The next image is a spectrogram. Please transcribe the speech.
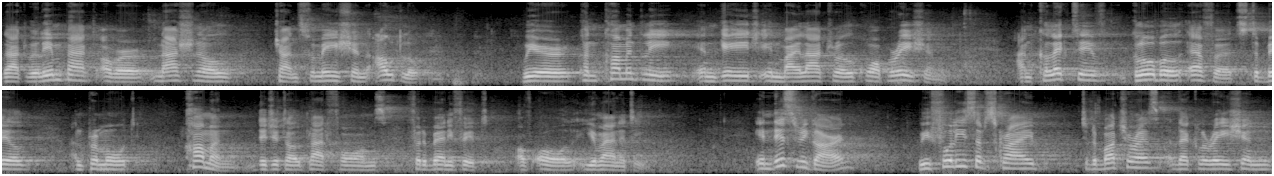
that will impact our national transformation outlook, we are concomitantly engaged in bilateral cooperation and collective global efforts to build and promote common digital platforms for the benefit of all humanity. In this regard, we fully subscribe to the Bucharest Declaration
